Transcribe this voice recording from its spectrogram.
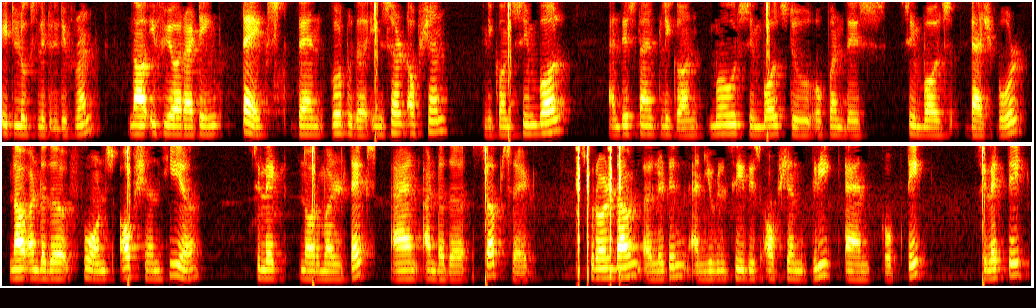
It looks little different. Now if you are writing text then go to the insert option click on symbol and this time click on more symbols to open this symbols dashboard. Now under the fonts option here select normal text and under the subset scroll down a little and you will see this option Greek and Coptic select it.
